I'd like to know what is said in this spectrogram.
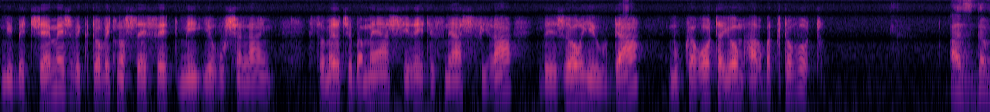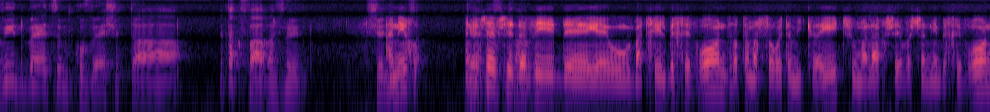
מבית שמש וכתובת נוספת מירושלים. זאת אומרת שבמאה העשירית לפני הספירה, באזור יהודה, מוכרות היום ארבע כתובות. אז דוד בעצם כובש את, ה... את הכפר הזה. שנמצא... אני, אני כן, חושב שדוד אה, הוא מתחיל בחברון, זאת המסורת המקראית, שהוא מלך שבע שנים בחברון,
